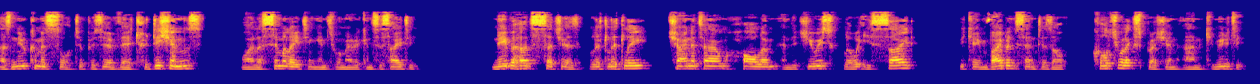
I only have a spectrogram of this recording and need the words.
as newcomers sought to preserve their traditions while assimilating into American society. Neighborhoods such as Little Italy, Chinatown, Harlem, and the Jewish Lower East Side became vibrant centers of cultural expression and community.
